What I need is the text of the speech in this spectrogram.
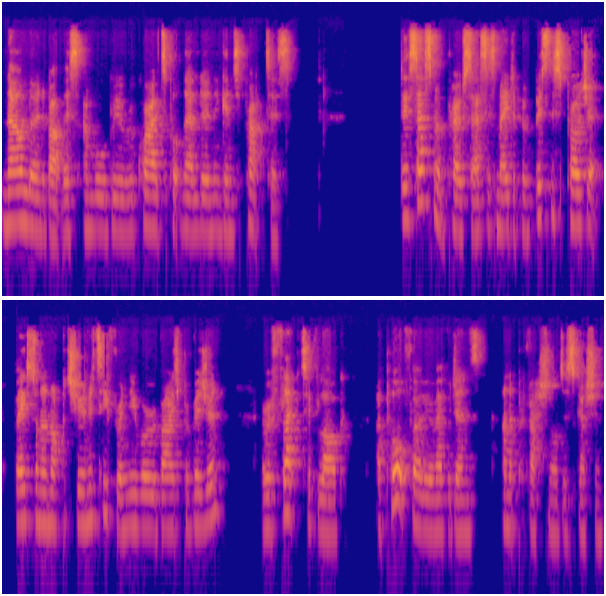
now learn about this and will be required to put their learning into practice. The assessment process is made up of a business project based on an opportunity for a new or revised provision, a reflective log, a portfolio of evidence, and a professional discussion.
